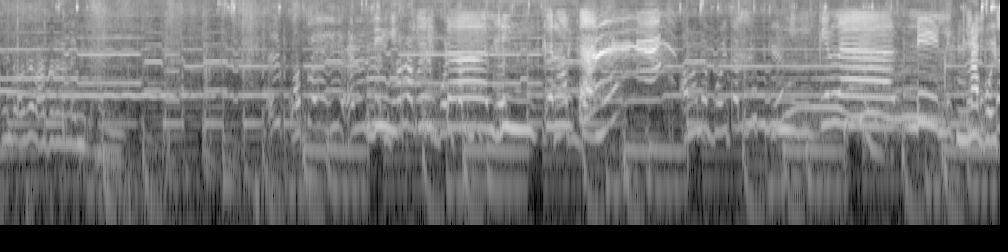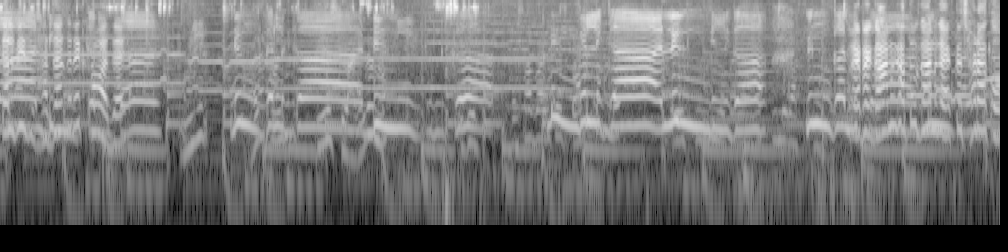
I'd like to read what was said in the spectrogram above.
কিন্তু ওদের বাপের কালে আমি খাই কত এই এই এই ধরা বই বইতাল আমাদের বইতাল কে না বৈতাল বীজ ভাজা করে খাওয়া যায়। একটা গান গা তো গান গা একটা ছড়া কো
